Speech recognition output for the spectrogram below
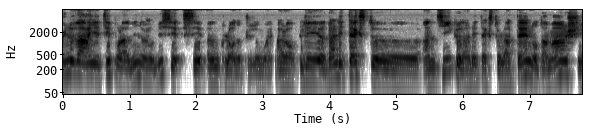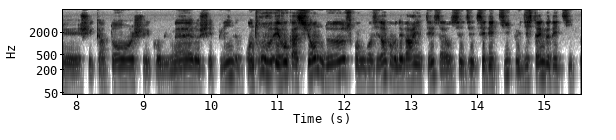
une variété pour la vigne aujourd'hui, c'est un clone plus ou moins. Alors, les, dans les textes euh, antiques, dans les textes latins notamment, chez, chez Caton, chez Columel, chez Pline, on trouve évocation de ce qu'on considère comme des variétés, c'est des types, ils distinguent des types.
